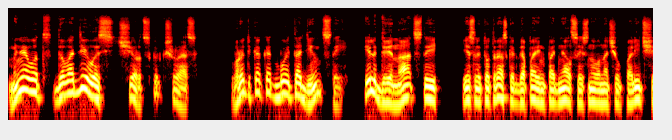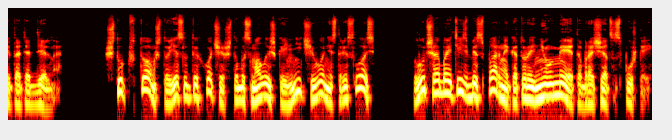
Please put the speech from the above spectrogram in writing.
Мне вот доводилось, черт, сколько ж раз. Вроде как это будет одиннадцатый или двенадцатый, если тот раз, когда парень поднялся и снова начал палить, считать отдельно. Штук в том, что если ты хочешь, чтобы с малышкой ничего не стряслось, лучше обойтись без парня, который не умеет обращаться с пушкой.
